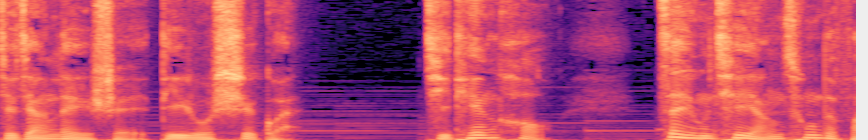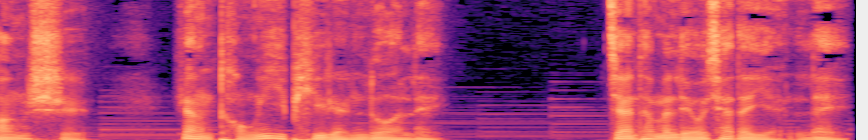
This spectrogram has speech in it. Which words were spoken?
就将泪水滴入试管，几天后，再用切洋葱的方式，让同一批人落泪，将他们流下的眼泪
